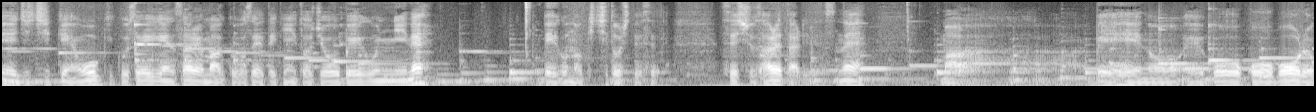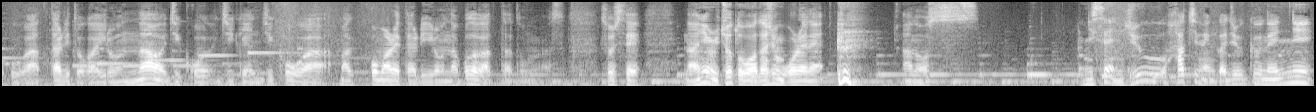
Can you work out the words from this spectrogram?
えー、自治権大きく制限され、まあ、強制的に土地を米軍にね米軍の基地として接種されたりですね。まあ米兵の、えー、暴行暴力があったりとかいろんな事故事件事故が巻き込まれたりいろんなことがあったと思います。そして何よりちょっと私もこれね あの2018年か19年に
